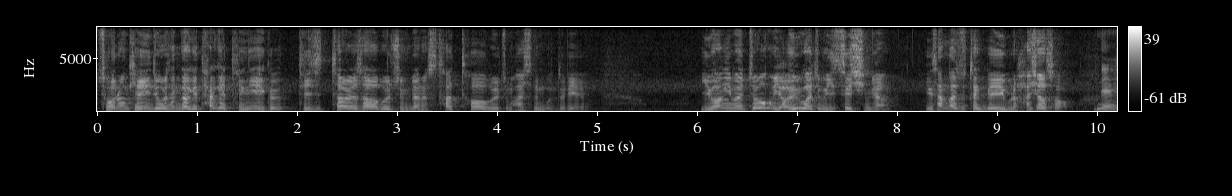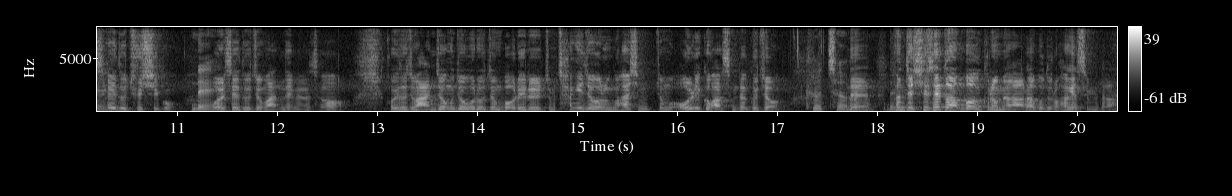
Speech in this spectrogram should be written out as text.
저는 개인적으로 생각이 타겟팅이 그 디지털 사업을 준비하는 스타트업을 좀 하시는 분들이 이왕이면 조금 여유가 좀 있으시면 이 상가주택 매입을 하셔서 네. 세도 주시고 네. 월세도 좀 안 내면서 거기서 좀 안정적으로 좀 머리를 좀 창의적으로 하시면 좀 어울릴 것 같습니다. 그죠? 그렇죠. 네. 네. 현재 시세도 한번 그러면 알아보도록 하겠습니다.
